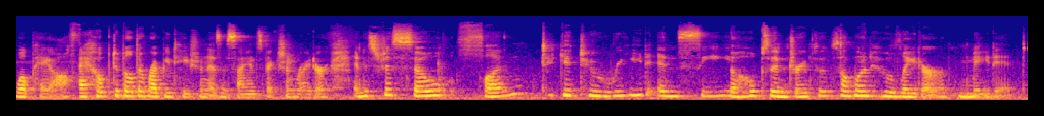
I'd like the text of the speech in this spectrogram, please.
will pay off. I hope to build a reputation as a science fiction writer. And it's just so fun to get to read and see the hopes and dreams of someone who later made it.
